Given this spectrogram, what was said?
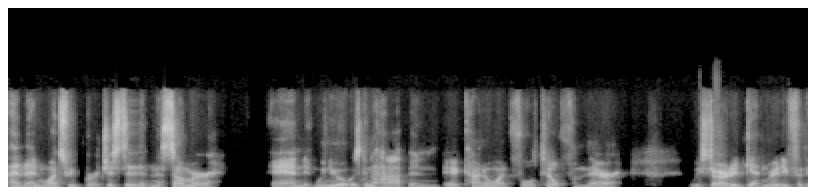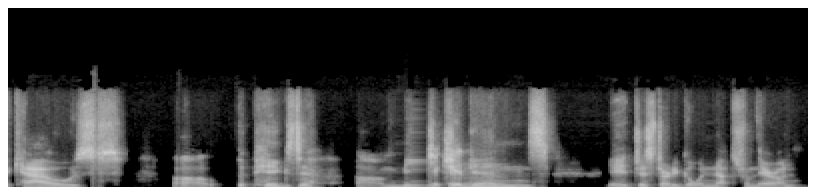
And then once we purchased it in the summer and we knew it was going to happen, it kind of went full tilt from there. We started getting ready for the cows, uh, the pigs, uh, meat, Chicken. chickens. It just started going nuts from there on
